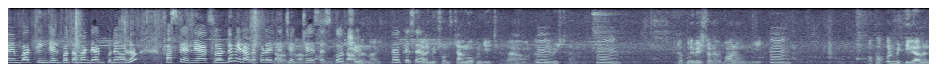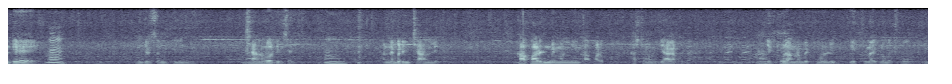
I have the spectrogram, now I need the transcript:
మేము వర్కింగ్కి వెళ్ళిపోతామండి అనుకునే వాళ్ళు. ఫస్ట్ ఎర్లీ అవర్స్లో ఉంటే మీరు అలా కూడా అయితే చెక్ చేసేసుకోవచ్చు. ఓకే సార్ మీరు సొంత ఛానల్ ఓపెన్ చేయొచ్చు కదా డబ్బులు వేస్ట్. డబ్బులు వేస్ట్ అన్నారు. బాగానే ఉంది. ఒకప్పుడు మీకు తెలియాలంటే. మీకు తెలుసా మీకు తెలియదు ఛానల్ వాళ్ళు తెలిసాను. అన్నం పెట్టిన ఛానలే. కాపాడింది మిమ్మల్ని నేను కాపాడుకున్నాను. కష్టమని జాగ్రత్తగా. ఎక్కువ అన్నం పెట్టిన వాళ్ళు ఎక్కువ లైఫ్లో మర్చిపోకూడదు.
